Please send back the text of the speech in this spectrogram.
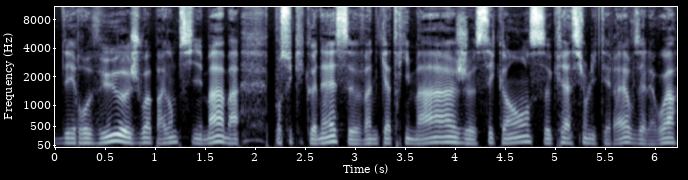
des revues. Je vois par exemple cinéma, bah, pour ceux qui connaissent, 24 images, séquences, création littéraire, vous allez avoir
